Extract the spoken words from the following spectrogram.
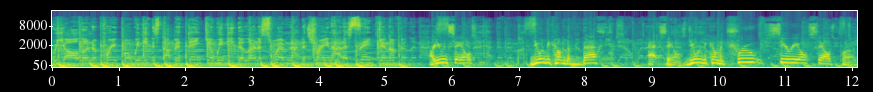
We all on the brink, but we need to stop and think. And we need to learn to swim, not to train how to sink. And I'm feeling Are you in sales? You want to become the best at sales. Do you want to become a true serial sales pro.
